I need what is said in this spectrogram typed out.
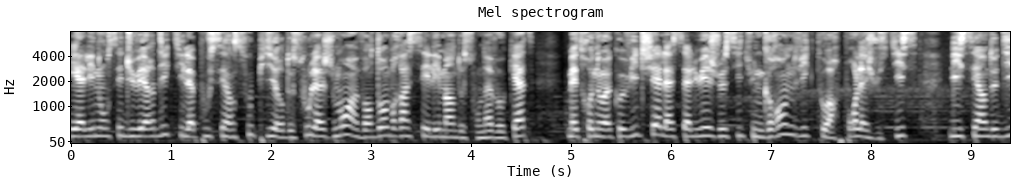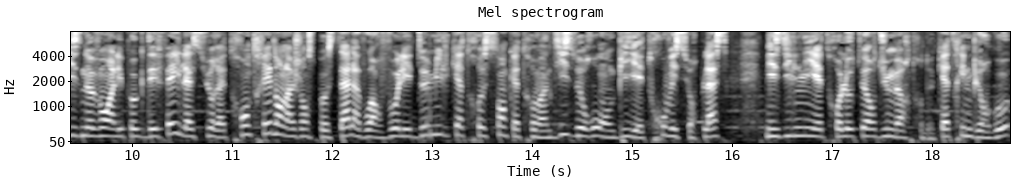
et à l'énoncé du verdict, il a poussé un soupir de soulagement avant d'embrasser les mains de son avocate. Maître Noakovic, elle a salué, je cite, une grande victoire pour la justice. Lycéen de 19 ans à l'époque des faits, il assure être rentré dans l'agence postale, avoir volé 2490 euros en billets trouvés sur place, mais il nie être l'auteur du meurtre de Catherine Burgot.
